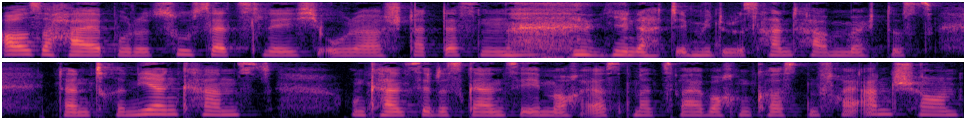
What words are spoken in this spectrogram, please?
außerhalb oder zusätzlich oder stattdessen, je nachdem, wie du das handhaben möchtest, dann trainieren kannst und kannst dir das Ganze eben auch erstmal zwei Wochen kostenfrei anschauen,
